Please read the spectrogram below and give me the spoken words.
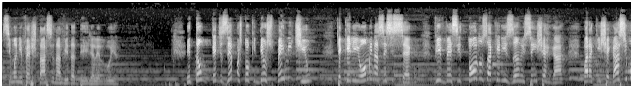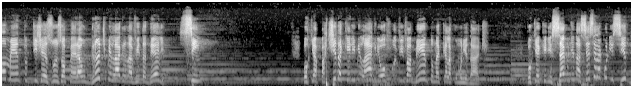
se manifestasse na vida dele. Aleluia. Então, quer dizer, pastor, que Deus permitiu que aquele homem nascesse cego, vivesse todos aqueles anos sem enxergar, para que chegasse o momento de Jesus operar um grande milagre na vida dele? Sim. Porque a partir daquele milagre houve um avivamento naquela comunidade. Porque aquele cego de nascença era conhecido.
